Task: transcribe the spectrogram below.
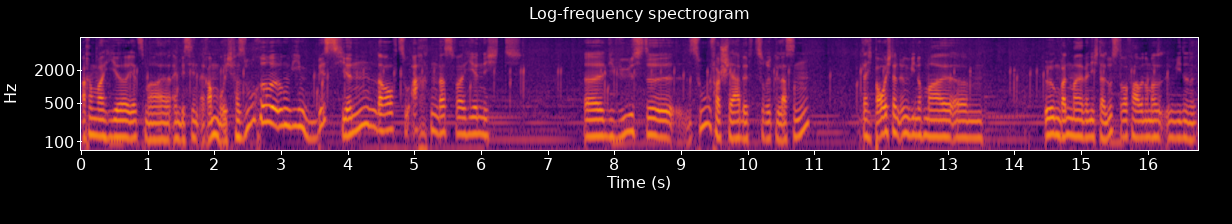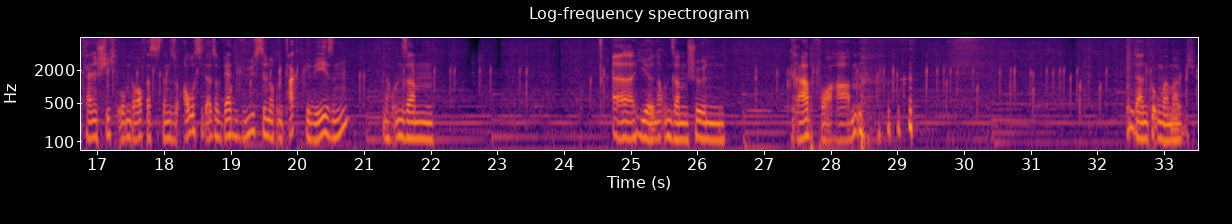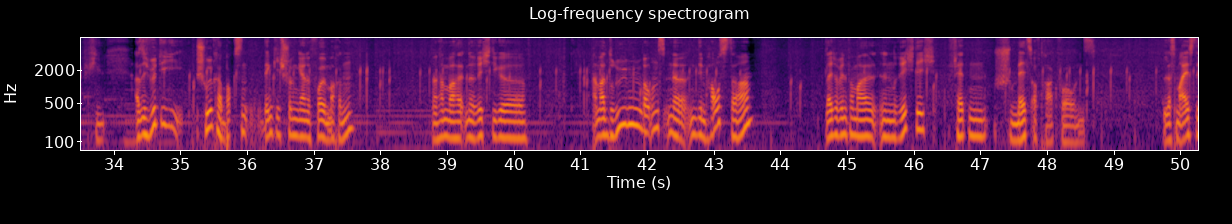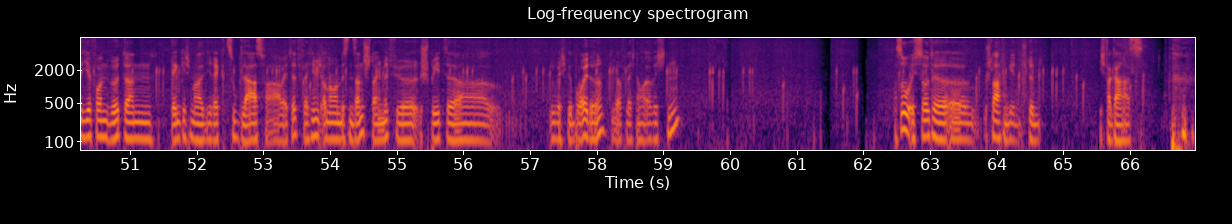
machen wir hier jetzt mal ein bisschen Rambo. Ich versuche irgendwie ein bisschen darauf zu achten, dass wir hier nicht äh, die Wüste zu verscherbelt zurücklassen. Vielleicht baue ich dann irgendwie nochmal, ähm, irgendwann mal, wenn ich da Lust drauf habe, nochmal irgendwie eine kleine Schicht oben drauf, dass es dann so aussieht, als wäre die Wüste noch intakt gewesen. Nach unserem, äh, hier, nach unserem schönen Grabvorhaben. Und dann gucken wir mal, wie viel... Also ich würde die Schulka-Boxen, denke ich, schon gerne voll machen. Dann haben wir halt eine richtige... Einmal drüben bei uns in, der, in dem Haus da gleich auf jeden Fall mal einen richtig fetten Schmelzauftrag vor uns. Das meiste hiervon wird dann, denke ich mal, direkt zu Glas verarbeitet. Vielleicht nehme ich auch noch mal ein bisschen Sandstein mit für später irgendwelche Gebäude, die wir vielleicht noch errichten. Achso, ich sollte äh, schlafen gehen, stimmt. Ich vergaß.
